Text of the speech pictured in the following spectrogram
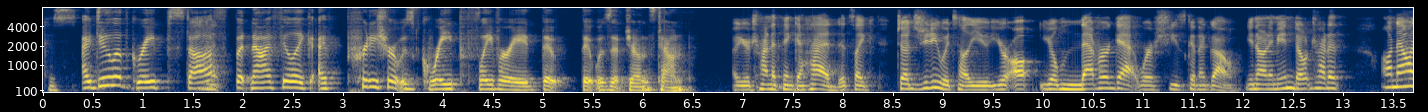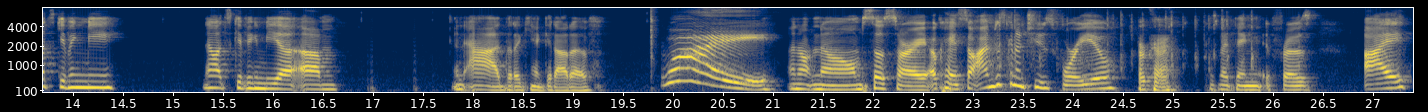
because I do love grape stuff, but now I feel like I'm pretty sure it was grape flavor aid that that was at Jonestown. oh, you're trying to think ahead. It's like Judge Judy would tell you, you're all you'll never get where she's gonna go. You know what I mean? Don't try to. Oh, now it's giving me. Now it's giving me a um, an ad that I can't get out of. Why? I don't know. I'm so sorry. Okay, so I'm just gonna choose for you. Okay. because my thing it froze. I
